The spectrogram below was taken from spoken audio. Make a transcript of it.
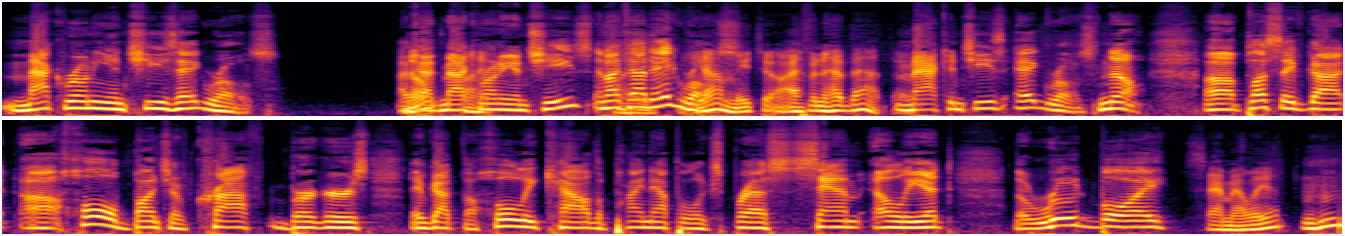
Macaroni and cheese egg rolls. I've No, had macaroni and cheese, and I've had egg rolls. Yeah, me too. I haven't had that. Though. Mac and cheese egg rolls. No. Uh, plus, they've got a whole bunch of craft burgers. They've got the Holy Cow, the Pineapple Express, Sam Elliott, the Rude Boy. Sam Elliott? Mm-hmm.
